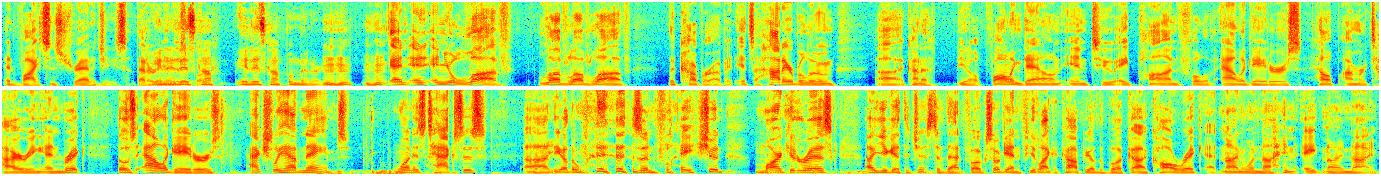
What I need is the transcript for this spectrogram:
advice and strategies that are and in it this is book. comp- it is complimentary. hmm And, and and you'll love, love, love, love the cover of it. It's a hot air balloon, uh, kind of you know falling down into a pond full of alligators. Help! I'm retiring. And Rick, those alligators actually have names. One is taxes. Uh, The other one is inflation, market risk. Uh, you get the gist of that, folks. So, again, if you'd like a copy of the book, uh, call Rick at 919 899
